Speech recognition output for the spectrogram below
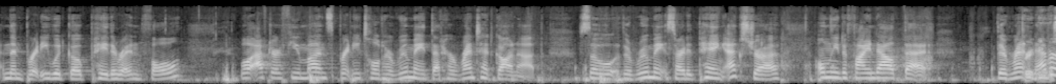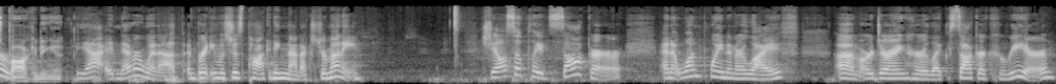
and then Brittany would go pay the rent in full. Well, after a few months, Brittany told her roommate that her rent had gone up. So the roommate started paying extra, only to find out that the rent Brittany never was pocketing it. yeah, it never went up, and Brittany was just pocketing that extra money. She also played soccer, and at one point in her life, um, or during her like soccer career,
